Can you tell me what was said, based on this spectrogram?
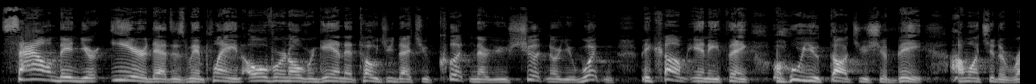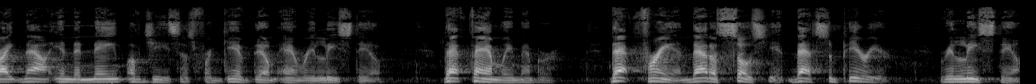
sound in your ear that has been playing over and over again that told you that you couldn't or you shouldn't or you wouldn't become anything or who you thought you should be. I want you to right now, in the name of Jesus, forgive them and release them. That family member, that friend, that associate, that superior, release them.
